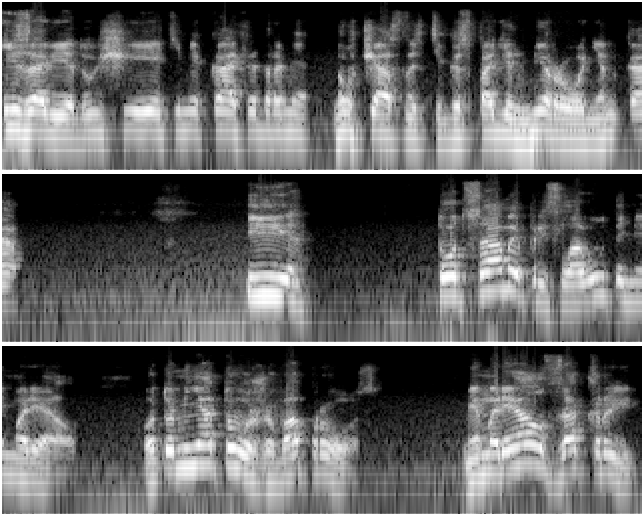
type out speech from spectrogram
и заведующие этими кафедрами, ну, в частности, господин Мироненко, и тот самый пресловутый мемориал. Вот у меня тоже вопрос. Мемориал закрыт.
